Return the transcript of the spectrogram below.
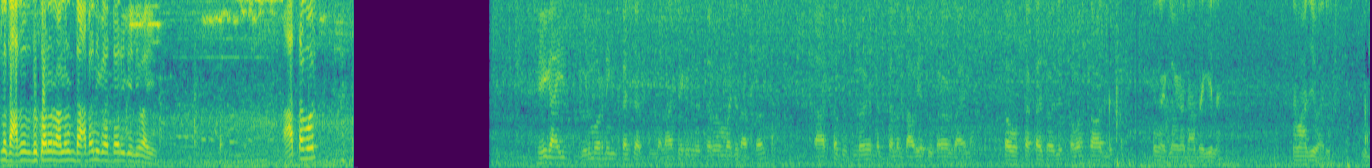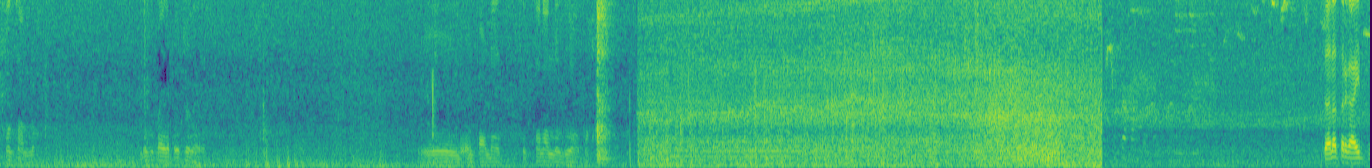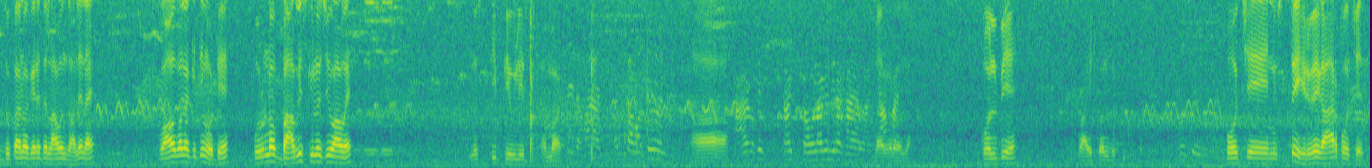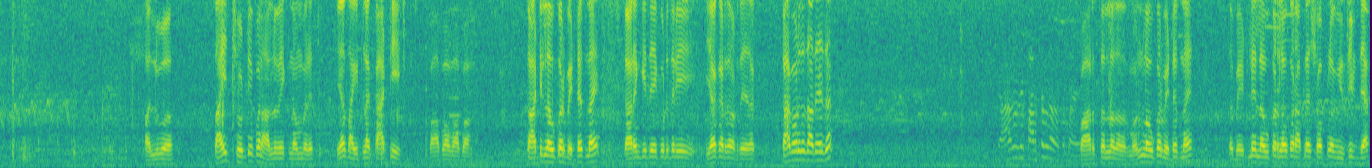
आपल्या दादाच्या दुकानावर आलो आणि दादानी गद्दारी केली बाई. आता बोल. हे गाईज गुड मॉर्निंग कशात मला अशा की तुम्ही सर्व मजेत असतात तर आत्ता दुखलोय चला जाऊया दुकानावर जायला. सव सकाळच्या वाजले सव्वा सहा वाजले. त्या का बघा दादा गेला तर माझी वारी. मी पण चाललो. बघू पहिलं पेट्रोल आहे. दोन पांडा आहेत. चला निघूया आता. चला तर काहीच दुकान वगैरे तर लावून झालेलं आहे. वाव बघा किती मोठी आहे. पूर्ण बावीस किलोची वाव आहे. नुसती पिवली धमाक हा. बरोबर कोलबी आहे. व्हाईट कोलबी. पोचे नुसते हिरवेगार पोचे. हलवं. साईज छोटे पण हलवं एक नंबर आहेत या साईडला काठी. बाबा बाबा. काठी लवकर भेटत नाही कारण की ते कुठेतरी या करता वाटतं याचा काय म्हणतो दादा याचं? पार्सलला जातात. म्हणून लवकर भेटत नाही. तर भेटले लवकर लवकर आपल्या शॉपला व्हिजिट द्या.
